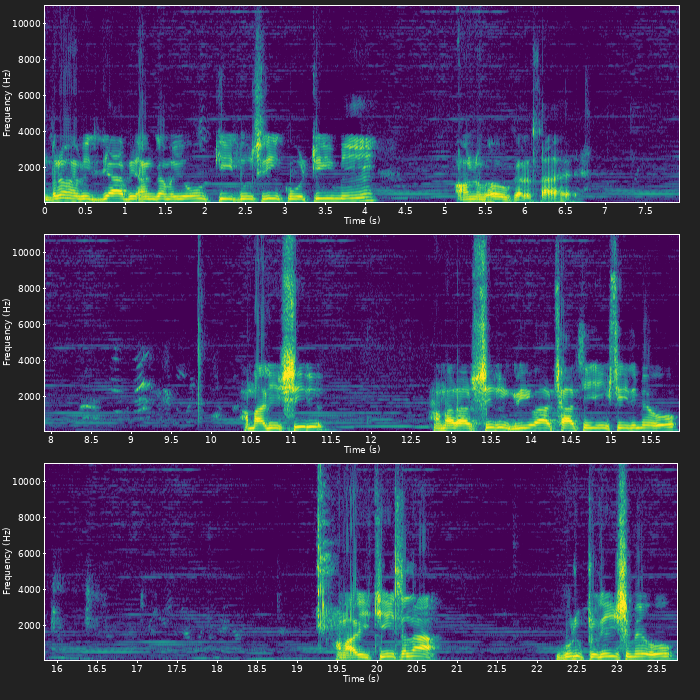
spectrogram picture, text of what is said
ब्रह्म विद्या विहंगम योग की दूसरी कोटि में अनुभव करता है। हमारी सिर, हमारा सिर ग्रीवा छाती एक सिर में हो हमारी चेतना गुरु प्रदेश में हो,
